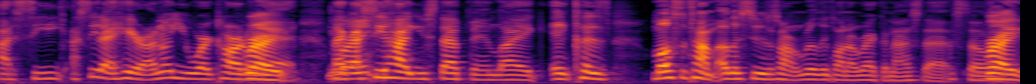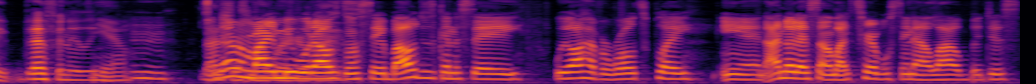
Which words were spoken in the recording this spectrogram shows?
I see, I see that hair. I know you worked hard Right. on that. Like, I see how you step in. Like, and because most of the time, other students aren't really going to recognize that. So, right, definitely. yeah. Mhm. That's that reminded me word of what I was gonna say, but I was just gonna say we all have a role to play, and I know that sounds like terrible saying out loud, but just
